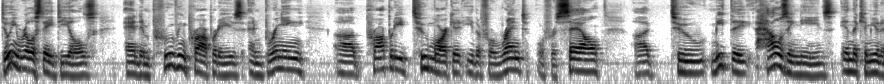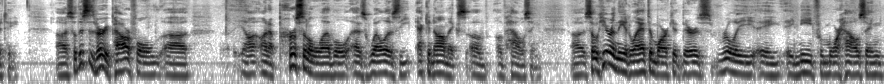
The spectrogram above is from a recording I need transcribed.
doing real estate deals and improving properties and bringing uh, property to market either for rent or for sale uh, to meet the housing needs in the community. Uh, so this is very powerful uh, on a personal level as well as the economics of, of housing. Uh, so here in the Atlanta market, there's really a, a need for more housing.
